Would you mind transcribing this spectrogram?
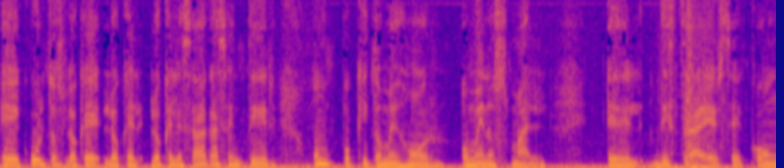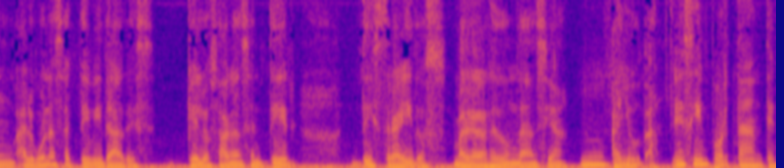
eh, cultos, lo que, lo, que, lo que les haga sentir un poquito mejor o menos mal. El distraerse con algunas actividades que los hagan sentir distraídos, valga la redundancia, ayuda. Es importante.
